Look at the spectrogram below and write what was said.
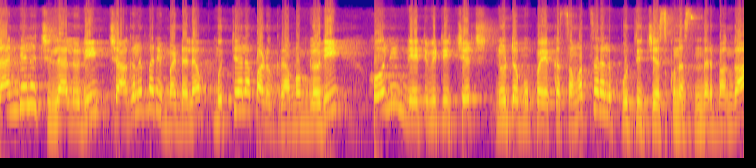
నంద్యాల జిల్లాలోని చాగలమరి మండలం ముత్యాలపాడు గ్రామంలోని హోలీ నేటివిటీ చర్చ్ నూట ముప్పై ఒక్క సంవత్సరాలు పూర్తి చేసుకున్న సందర్భంగా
